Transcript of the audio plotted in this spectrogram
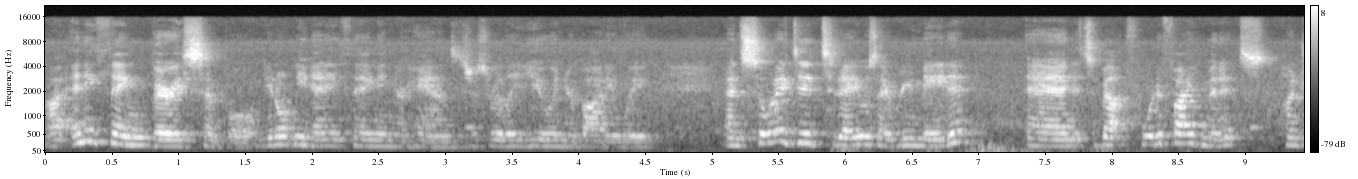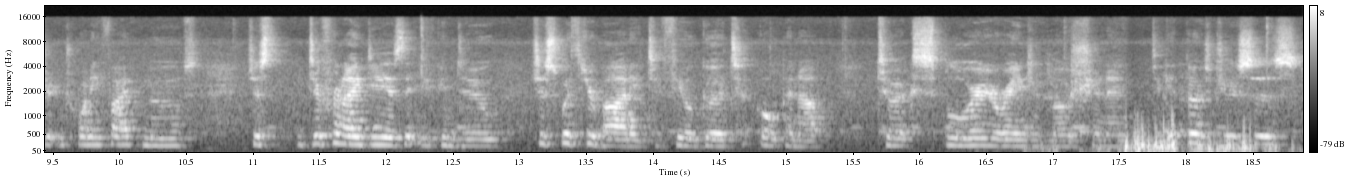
uh, anything very simple. You don't need anything in your hands, it's just really you and your body weight. And so what I did today was I remade it, and it's about four to five minutes, 125 moves, just different ideas that you can do just with your body to feel good, to open up, to explore your range of motion, and to get those juices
